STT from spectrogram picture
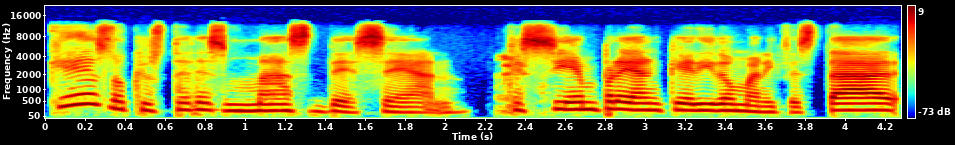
qué es lo que ustedes más desean, que siempre han querido manifestar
